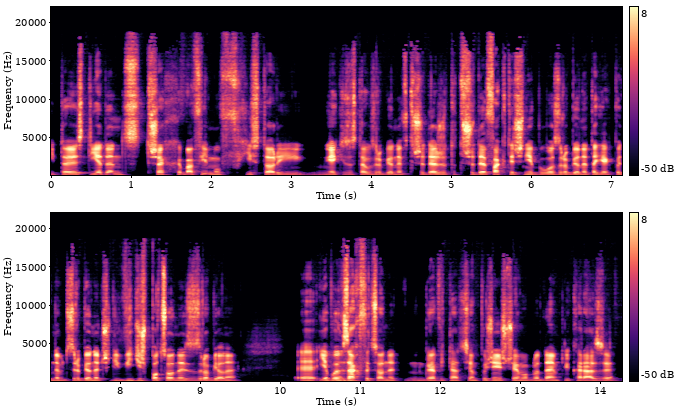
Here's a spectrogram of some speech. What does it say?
I to jest jeden z trzech chyba filmów w historii, jakie zostały zrobione w 3D, że to 3D faktycznie było zrobione tak, jak powinno być zrobione, czyli widzisz po co one jest zrobione. E, ja byłem zachwycony grawitacją. Później jeszcze ją oglądałem kilka razy.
